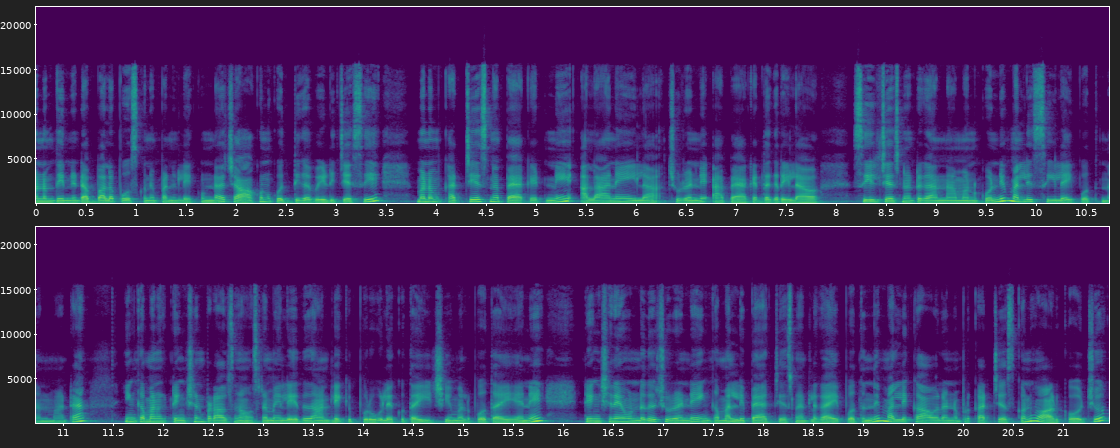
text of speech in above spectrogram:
మనం దీన్ని డబ్బాలో పోసుకునే పని లేకుండా చాకును కొద్దిగా వేడి చేసి మనం కట్ చేసిన ప్యాకెట్ని అలానే ఇలా చూడండి ఆ ప్యాకెట్ దగ్గర ఇలా సీల్ చేసినట్టుగా అన్నామనుకోండి మళ్ళీ సీల్ అయిపోతుంది అనమాట ఇంకా మనకు టెన్షన్ పడాల్సిన అవసరమే లేదు. దాంట్లోకి పురుగులు ఎక్కుతాయి చీమలు పోతాయి అని టెన్షనే ఉండదు. చూడండి ఇంకా మళ్ళీ ప్యాక్ చేసినట్లుగా అయిపోతుంది. మళ్ళీ కావాలన్నప్పుడు కట్ చేసుకొని వాడుకోవచ్చు.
